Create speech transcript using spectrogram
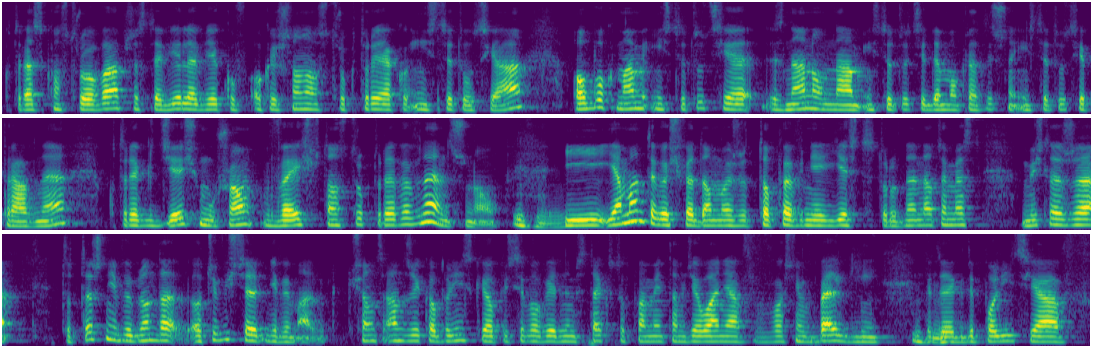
która skonstruowała przez te wiele wieków określoną strukturę jako instytucja. Obok mamy instytucje, znaną nam instytucje demokratyczne, instytucje prawne, które gdzieś muszą wejść w tą strukturę wewnętrzną. I ja mam tego świadomość, że to pewnie jest trudne, natomiast myślę, że to też nie wygląda, oczywiście, nie wiem, ksiądz Andrzej Kobyliński opisywał w jednym z tekstów, pamiętam działania w, właśnie w Belgii, gdy, gdy policja w,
